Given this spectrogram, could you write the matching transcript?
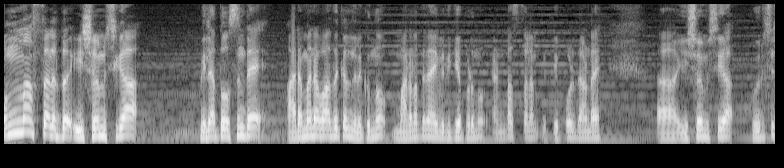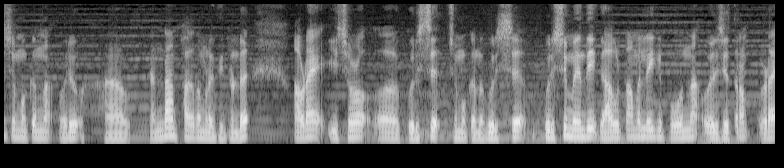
ഒന്നാം സ്ഥലത്ത് ഈശോംശിക വിലാത്തോസിന്റെ അരമനവാതിക്കൽ നിൽക്കുന്നു. മരണത്തിനായി വിധിക്കപ്പെടുന്നു. രണ്ടാം സ്ഥലം എത്തിയപ്പോൾ ഇതാണ്ട് ഈശോമിശിയ കുരിശ് ചുമക്കുന്ന ഒരു രണ്ടാം ഭാഗം നമ്മൾ എത്തിയിട്ടുണ്ട്. അവിടെ ഈശോ കുരിശ് ചുമക്കുന്ന. കുരിശ് കുരിശുമേന്തി ഗാഗുട്ടാമലിലേക്ക് പോകുന്ന ഒരു ചിത്രം ഇവിടെ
